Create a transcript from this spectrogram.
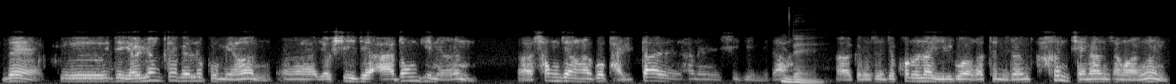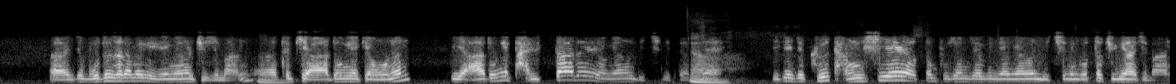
네, 그 이제 연령대별로 보면 어, 역시 이제 아동기는 어, 성장하고 발달하는 시기입니다. 네. 아, 그래서 이제 코로나 19와 같은 이런 큰 재난 상황은, 아, 이제 모든 사람에게 영향을 주지만, 어, 음. 특히 아동의 경우는 이 아동의 발달에 영향을 미치기 때문에, 아, 이게 이제 그 당시에 어떤 부정적인 영향을 미치는 것도 중요하지만,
